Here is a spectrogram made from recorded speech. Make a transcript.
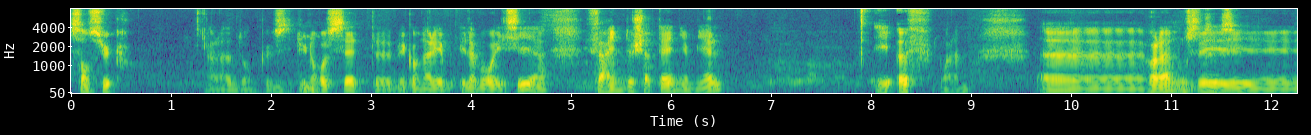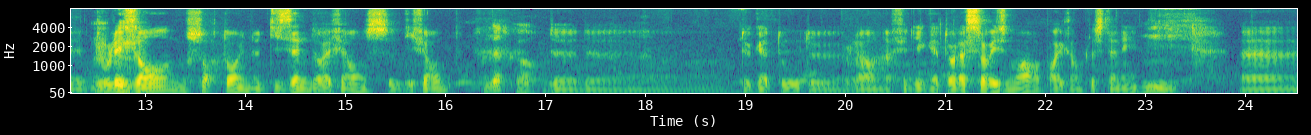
sans sucre. Voilà, donc c'est une Mhm. recette euh, mais qu'on a élaborée ici. hein. Farine de châtaigne, miel et œufs. Voilà. Euh, voilà, nous, tous les ans, nous sortons une dizaine de références différentes D'accord. de, de, de gâteaux. De, là, on a fait des gâteaux à la cerise noire, par exemple, cette année. Hmm. Euh,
